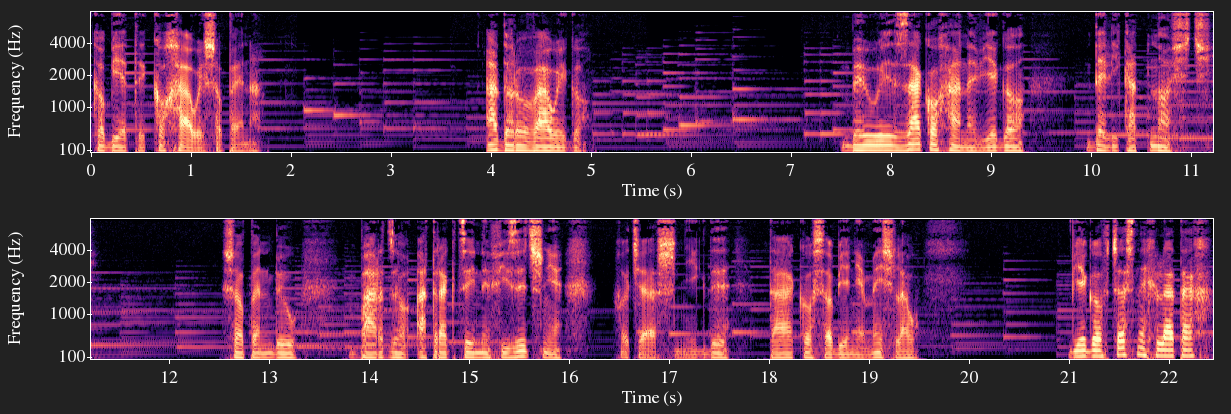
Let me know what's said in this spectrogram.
Kobiety kochały Chopina. Adorowały go były zakochane w jego delikatności. Chopin był bardzo atrakcyjny fizycznie, chociaż nigdy tak o sobie nie myślał. W jego wczesnych latach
